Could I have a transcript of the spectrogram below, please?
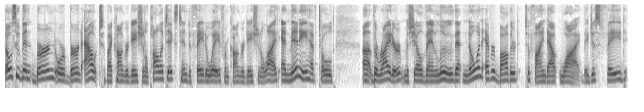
Those who've been burned or burned out by congregational politics tend to fade away from congregational life, and many have told uh, the writer, Michelle Van Loon, that no one ever bothered to find out why. They just fade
